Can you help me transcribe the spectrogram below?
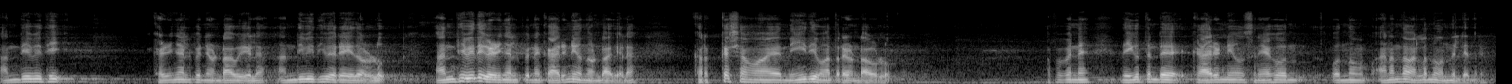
അന്ത്യവിധി കഴിഞ്ഞാൽ പിന്നെ ഉണ്ടാവുകയില്ല. അന്ത്യവിധി വരെ ഇതുള്ളൂ അന്ത്യവിധി കഴിഞ്ഞാൽ പിന്നെ കാരുണ്യമൊന്നും ഉണ്ടാകില്ല കർക്കശമായ നീതി മാത്രമേ ഉണ്ടാവുള്ളൂ. അപ്പോൾ പിന്നെ ദൈവത്തിന്റെ കാരുണ്യവും സ്നേഹവും ഒന്നും അനന്തമല്ലെന്ന് വന്നില്ല എന്നിട്ട്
